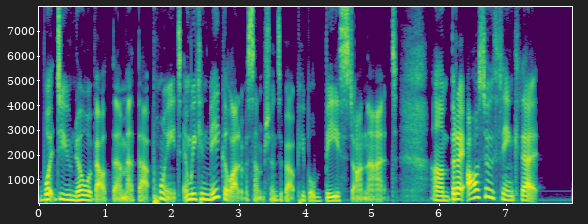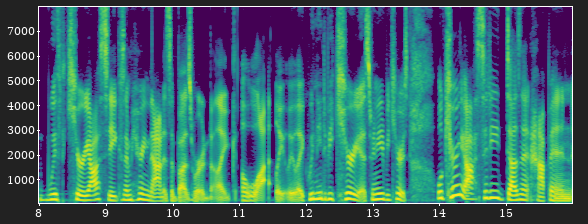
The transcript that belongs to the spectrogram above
what do you know about them at that point? And we can make a lot of assumptions about people based on that. Um, but I also think that with curiosity because i'm hearing that as a buzzword like a lot lately like we need to be curious we need to be curious well curiosity doesn't happen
